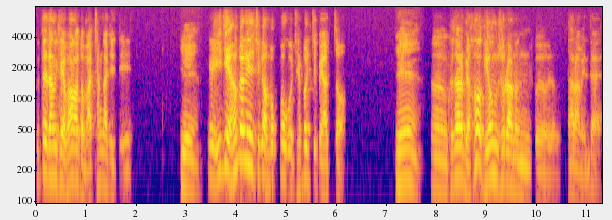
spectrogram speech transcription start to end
그때 당시에 화가도 마찬가지지. 예. 예, 이제 허병일 씨가 목포구 재벌집에 왔어. 예. 어, 그 사람이 허병수라는 그 사람인데,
